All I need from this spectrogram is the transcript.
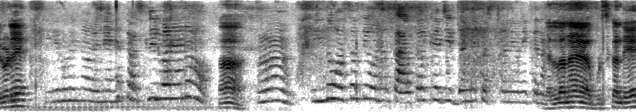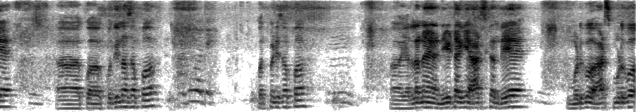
ಈರುಳ್ಳಿ. ಹಾಂ. ಎಲ್ಲನೇ ಬಿಡ್ಸ್ಕೊಂಡು ಕುದಿನ ಸೊಪ್ಪು ಕೊತ್ತಂಬರಿ ಸೊಪ್ಪು ಎಲ್ಲನೇ ನೀಟಾಗಿ ಆಡ್ಸ್ಕೊಂಡು, ಮುಡುಗು, ಆಡ್ಸ್ ಮುಡುಗು,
